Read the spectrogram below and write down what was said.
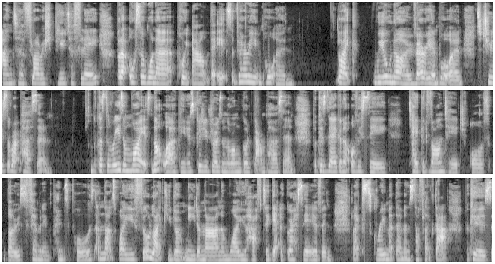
and to flourish beautifully. But I also want to point out that it's very important, like we all know, very important to choose the right person because the reason why it's not working is because you've chosen the wrong goddamn person because they're going to obviously take advantage of those feminine principles and that's why you feel like you don't need a man and why you have to get aggressive and like scream at them and stuff like that because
